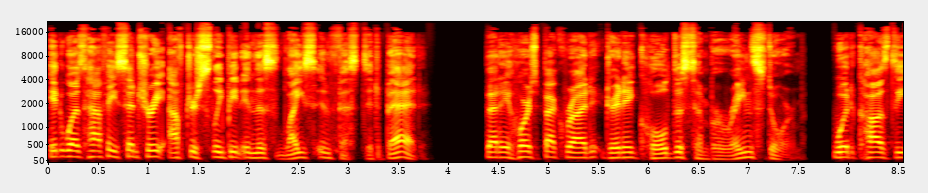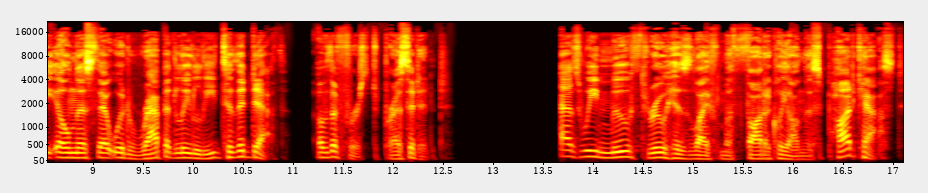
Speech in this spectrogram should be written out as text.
It was half a century after sleeping in this lice infested bed that a horseback ride during a cold December rainstorm would cause the illness that would rapidly lead to the death of the first president. As we move through his life methodically on this podcast,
